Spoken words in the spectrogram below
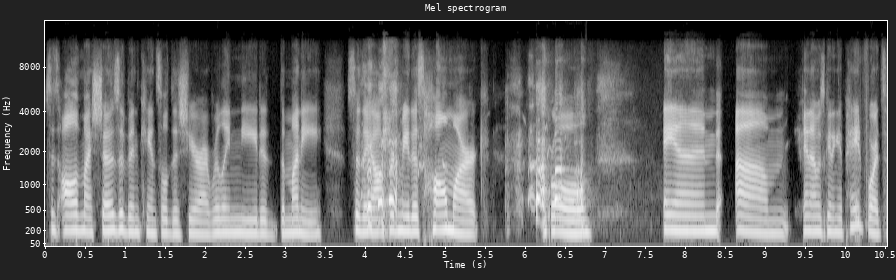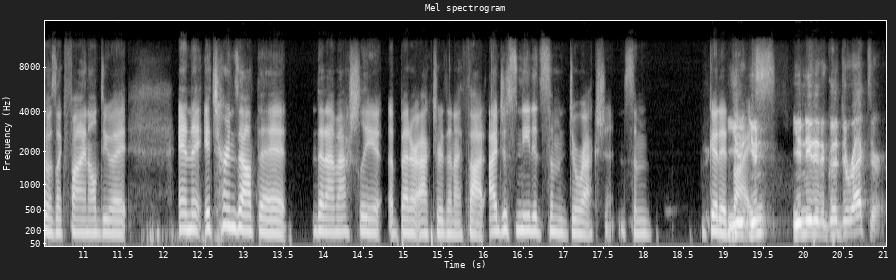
since all of my shows have been canceled this year, I really needed the money. So they offered me this Hallmark role. And um, and I was gonna get paid for it. So I was like, fine, I'll do it. And it, it turns out that that I'm actually a better actor than I thought. I just needed some direction, some good advice. you, you needed a good director.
